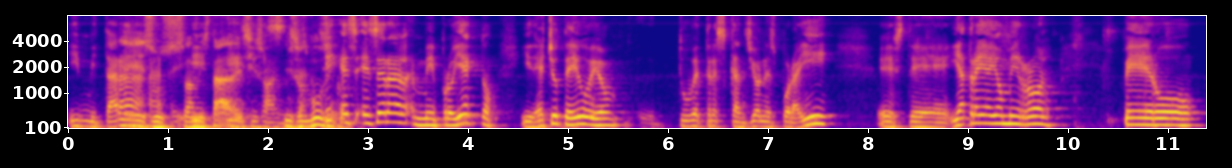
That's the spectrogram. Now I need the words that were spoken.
invitar a. Y sus a- amistades, sus y sus músicos. Sí, ese, era mi proyecto. Y de hecho, te digo, yo eh, tuve tres canciones por ahí. Este, ya traía yo mi rol. Pero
